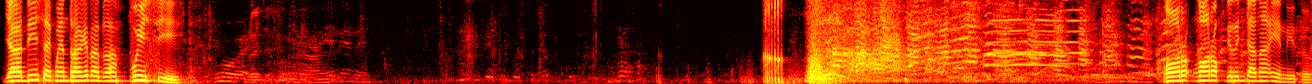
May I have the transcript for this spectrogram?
Jadi segmen terakhir adalah puisi. Ngorok ngorok direncanain itu.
